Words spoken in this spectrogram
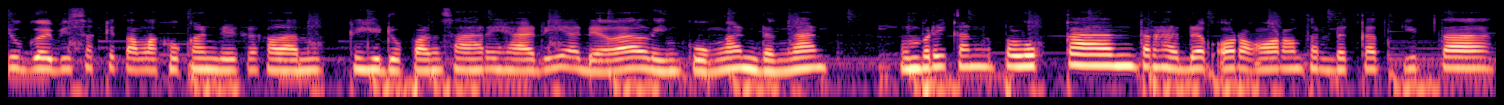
juga bisa kita lakukan di dalam kehidupan sehari-hari adalah lingkungan dengan memberikan pelukan terhadap orang-orang terdekat kita.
